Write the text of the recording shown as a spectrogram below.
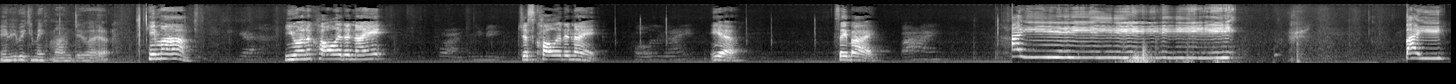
Maybe we can make mom do it. Hey, mom. Yeah. You want to call it a night? Why? What do you mean? Just call it a night. Call it a night? Yeah. Say bye. Bye. Bye. Bye.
